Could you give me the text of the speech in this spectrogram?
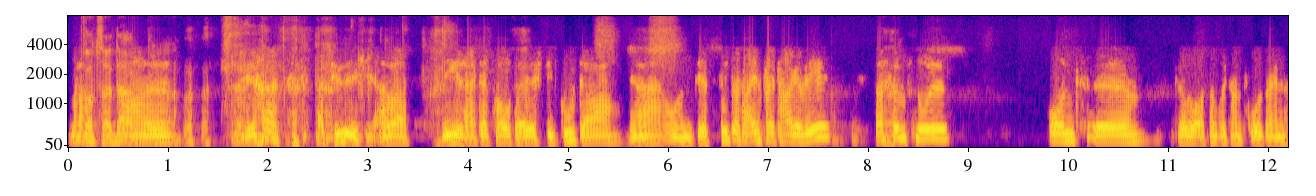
ja, Gott sei Dank. War, äh, ja, natürlich. Aber wie gesagt, der VfL steht gut da. Ja, und jetzt tut das ein, zwei Tage weh, das ja. 5-0. Und äh, ich glaube, Osnabrück kann froh sein,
